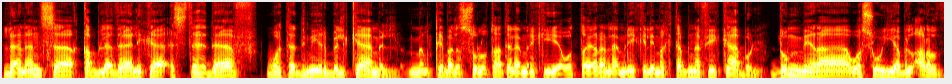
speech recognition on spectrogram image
لا ننسى قبل ذلك استهداف وتدمير بالكامل من قبل السلطات الأمريكية والطيران الأمريكي لمكتبنا في كابول، دمر وسوي بالأرض،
